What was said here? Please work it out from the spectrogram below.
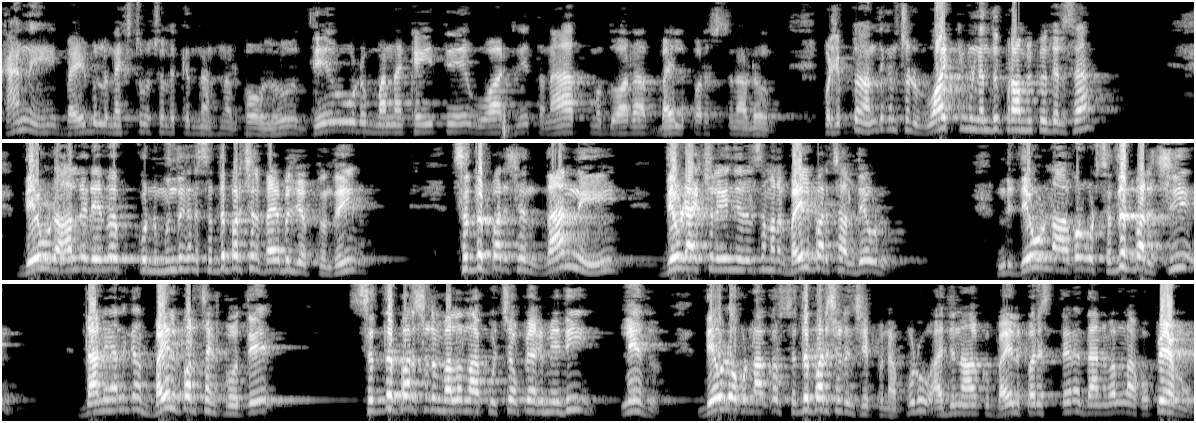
కానీ బైబిల్ నెక్స్ట్ వచ్చే కింద అంటున్నాడు పౌలు దేవుడు మనకైతే వాటిని తన ఆత్మ ద్వారా బయలుపరుస్తున్నాడు. ఇప్పుడు చెప్తాను అందుకని చూడండి వాక్యం ఎందుకు ప్రాముఖ్యం తెలుసా? దేవుడు ఆల్రెడీ ఏదో కొన్ని ముందుగానే సిద్ధపరిచిన బైబిల్ చెప్తుంది. సిద్ధపరిచిన దాన్ని దేవుడు యాక్చువల్గా ఏం చేయాలి మనకు బయలుపరచాలి దేవుడు. దేవుడు నా కూడా సిద్ధపరిచి దాన్ని కనుక బయలుపరచకపోతే సిద్ధపరచడం వల్ల నాకు వచ్చే ఉపయోగం ఏది? లేదు. దేవుడు ఒకటి నాకు సిద్ధపరచడం చెప్పినప్పుడు అది నాకు బయలుపరిస్తేనే దానివల్ల నాకు ఉపయోగం.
